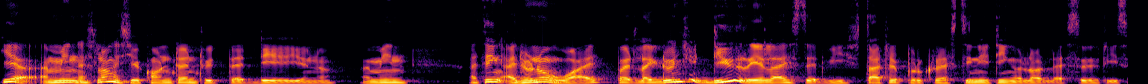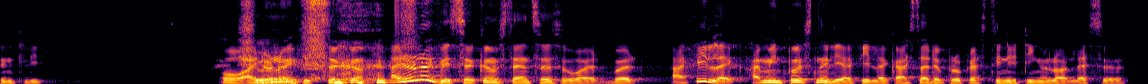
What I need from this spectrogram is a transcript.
Yeah, I mean, as long as you're content with that day, you know. I mean, I think I don't know why, but like, don't you do you realize that we started procrastinating a lot lesser recently? Oh, I don't know if it's circum- I don't know if it's circumstances or what, but I feel like I mean personally, I feel like I started procrastinating a lot lesser,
